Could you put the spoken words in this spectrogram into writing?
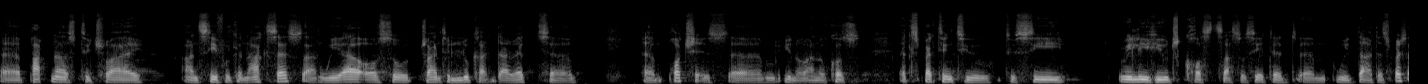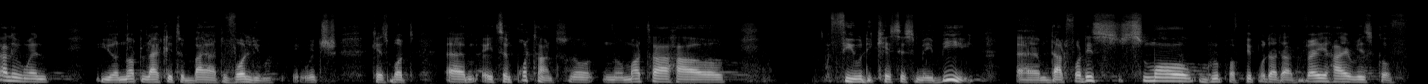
uh, partners to try and see if we can access, and we are also trying to look at direct uh, um, purchase, um, you know, and of course, expecting to, to see really huge costs associated um, with that, especially when you're not likely to buy at volume, in which case, but um, it's important, no, no matter how few the cases may be, um, that for this small group of people that are at very high risk of,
